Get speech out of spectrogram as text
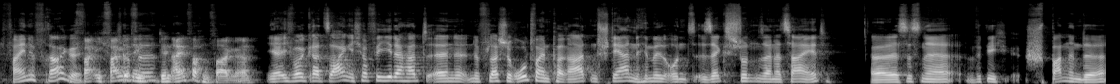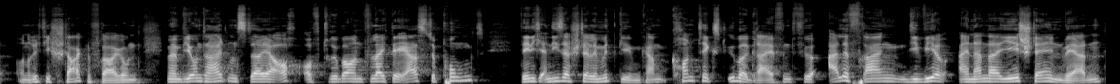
Feine Frage. Ich fange fang mit den, den einfachen Fragen an. Ja, ich wollte gerade sagen, ich hoffe, jeder hat äh, eine, eine Flasche Rotwein parat, einen Sternenhimmel und sechs Stunden seiner Zeit. Äh, das ist eine wirklich spannende und richtig starke Frage. Und ich meine, wir unterhalten uns da ja auch oft drüber. Und vielleicht der erste Punkt, den ich an dieser Stelle mitgeben kann, kontextübergreifend für alle Fragen, die wir einander je stellen werden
